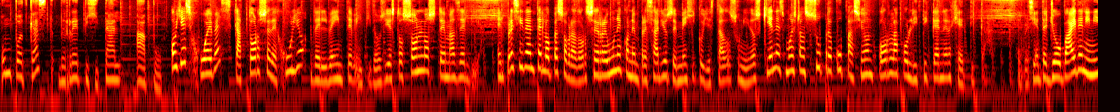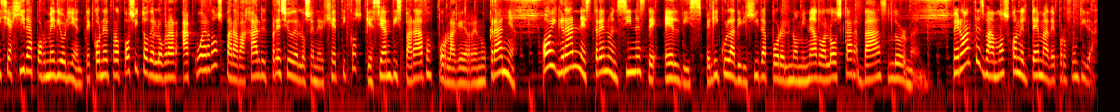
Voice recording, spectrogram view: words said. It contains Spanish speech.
un podcast de Red Digital APU. Hoy es jueves 14 de julio del 2022 y estos son los temas del día. El presidente López Obrador se reúne con empresarios de México y Estados Unidos quienes muestran su preocupación por la política energética. El presidente Joe Biden inicia gira por Medio Oriente con el propósito de lograr acuerdos para bajar el precio de los energéticos que se han disparado por la guerra en Ucrania. Hoy gran estreno en cines de Elvis, película dirigida por el nominado al Oscar Baz Luhrmann. Pero antes vamos con el tema de profundidad.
